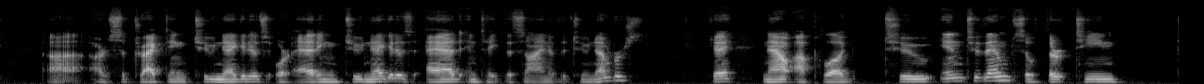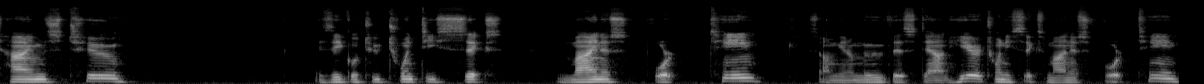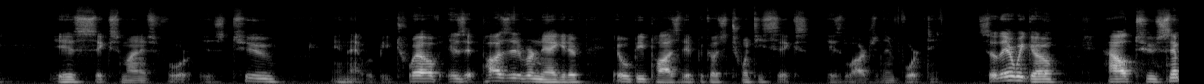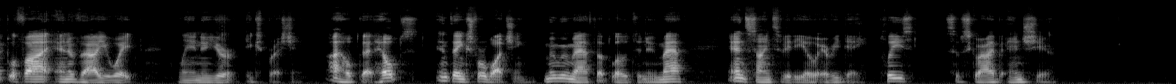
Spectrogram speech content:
uh, are subtracting two negatives or adding two negatives, add and take the sign of the two numbers. Okay, now I plug 2 into them, so 13 times 2 is equal to 26 minus 14. So I'm going to move this down here. 26 minus 14 is 6 minus 4 is 2, and that would be 12. Is it positive or negative? It will be positive because 26 is larger than 14. So there we go, how to simplify and evaluate linear expression. I hope that helps, and thanks for watching. Moo Math uploads a new math and science video every day. Please subscribe and share.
